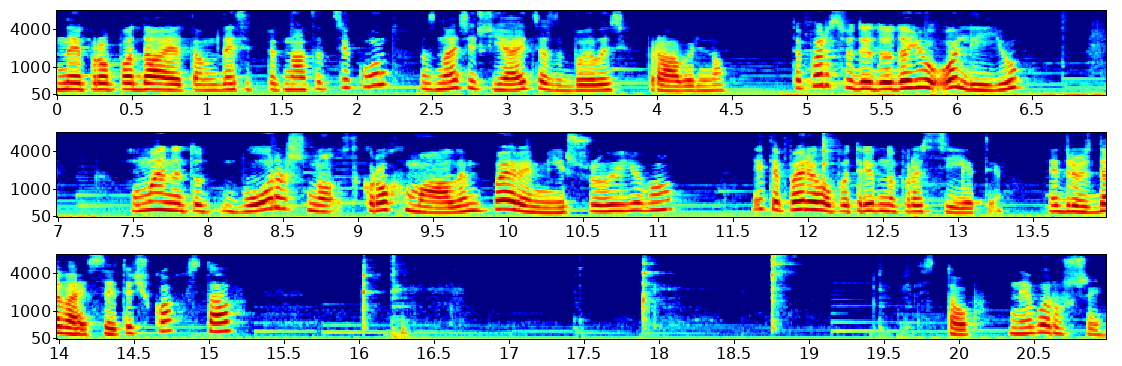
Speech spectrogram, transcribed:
не пропадає там 10-15 секунд, значить яйця збились правильно. Тепер сюди додаю олію. У мене тут борошно з крохмалем, перемішую його. І тепер його потрібно просіяти. Друзі, давай ситочко став. Стоп, не воруши.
